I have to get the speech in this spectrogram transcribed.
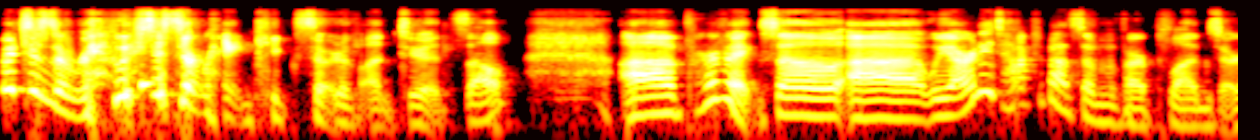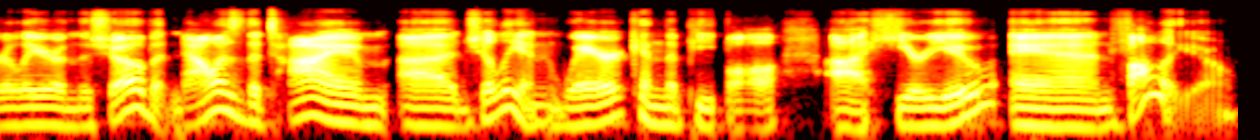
which is a which is a ranking sort of unto itself. Uh, perfect. So uh, we already talked about some of our plugs earlier in the show, but now is the time. Uh, Jillian, where can the people uh, hear you and follow you?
